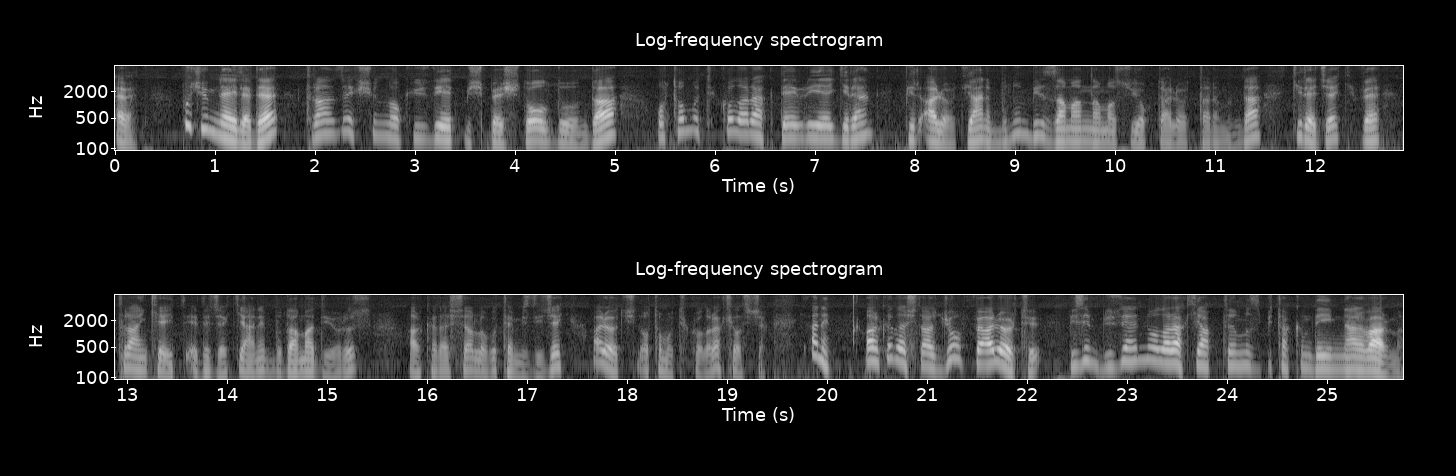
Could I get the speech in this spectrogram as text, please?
Evet. Bu cümleyle de transaction log %75 dolduğunda otomatik olarak devreye giren bir alert. Yani bunun bir zamanlaması yoktu alert tanımında. Girecek ve truncate edecek. Yani budama diyoruz. Arkadaşlar logu temizleyecek. Alert için otomatik olarak çalışacak. Yani arkadaşlar job ve alert'ü bizim düzenli olarak yaptığımız bir takım deyimler var mı?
